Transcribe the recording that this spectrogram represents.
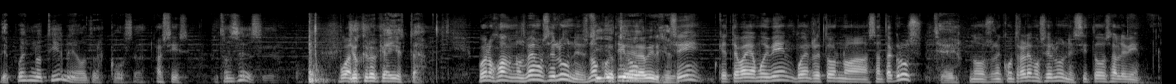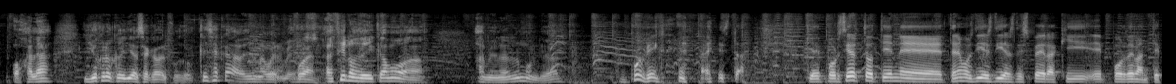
después no tiene otras cosas. Así es. Entonces, eh, Bueno. yo creo que ahí está. Bueno, Juan, nos vemos el lunes, ¿no? Dios Contigo. quiere, la Virgen. Sí, que te vaya muy bien. Buen retorno a Santa Cruz. Sí. Nos reencontraremos el lunes si todo sale bien. Ojalá. Y yo creo que hoy día se acaba el fútbol. Que se acabe de una buena vez. Bueno. Así nos dedicamos a, a mirar el mundial. Muy bien, ahí está. Que por cierto, tiene, tenemos 10 días de espera aquí eh, por delante.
